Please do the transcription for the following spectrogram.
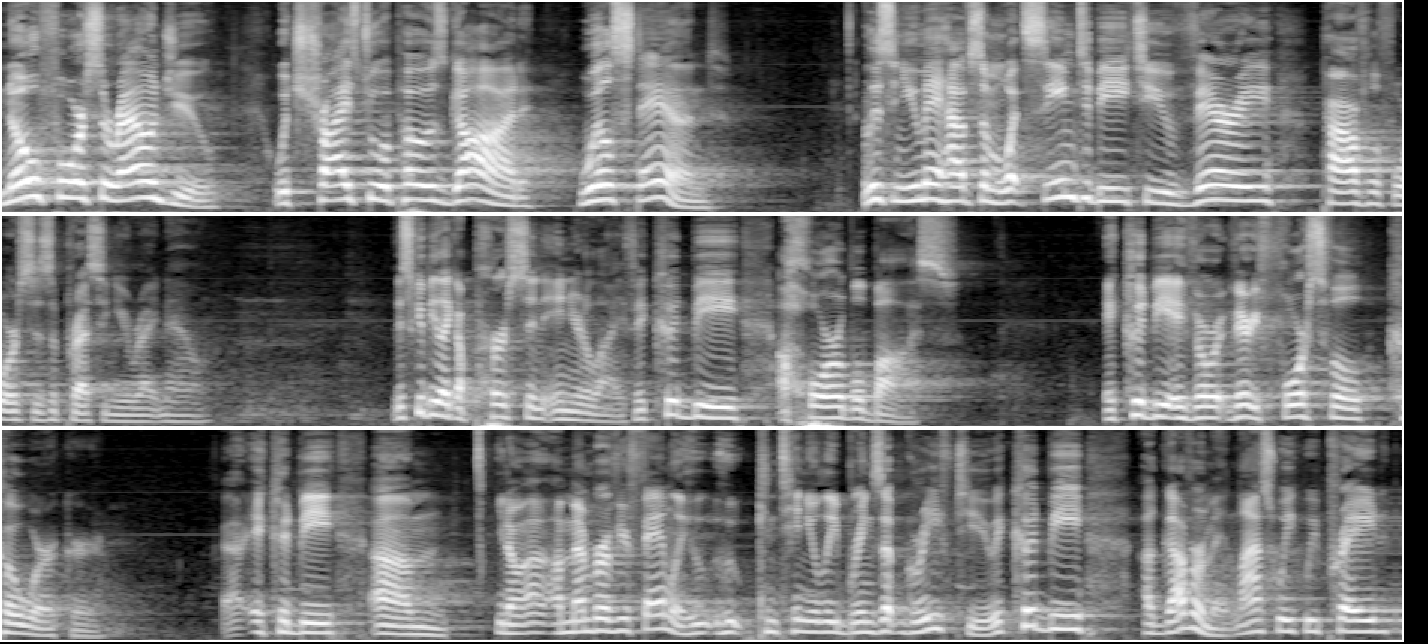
no force around you which tries to oppose God will stand. Listen, you may have some what seem to be to you very powerful forces oppressing you right now. This could be like a person in your life, it could be a horrible boss, it could be a very, forceful coworker, uh, it could be. Um, you know, a, a member of your family who, who continually brings up grief to you. It could be a government. Last week we prayed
